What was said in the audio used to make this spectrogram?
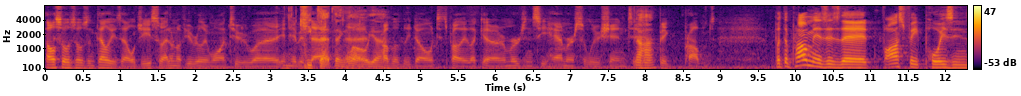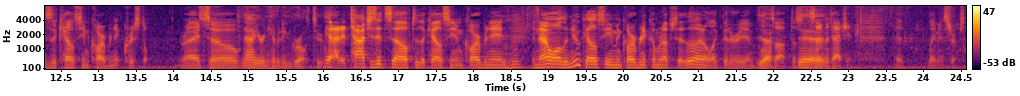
also zooxanthellae is algae, so I don't know if you really want to uh, inhibit Keep that thing low, Uh, yeah. Probably don't. It's probably like an emergency hammer solution to Uh-huh. big problems. But the problem is, is that phosphate poisons the calcium carbonate crystal, right? So now you're inhibiting growth too. yeah, it attaches itself to the calcium carbonate, Mm-hmm. and now all the new calcium and carbonate coming up says, "Oh, I don't like that area," and floats Yeah. off doesn't, Yeah, instead yeah, of attaching. Uh, layman's terms.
